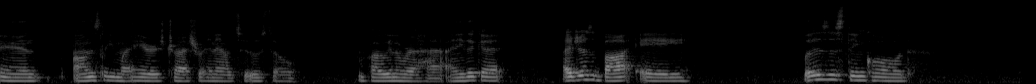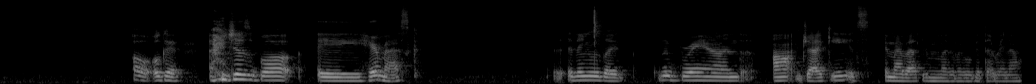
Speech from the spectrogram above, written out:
And honestly, my hair is trash right now too, so I'm probably gonna wear a hat. I need to get, I just bought a what is this thing called? Oh, okay. I just bought a hair mask. I think it was like the brand Aunt Jackie. It's in my bathroom. I'm not gonna go get that right now.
